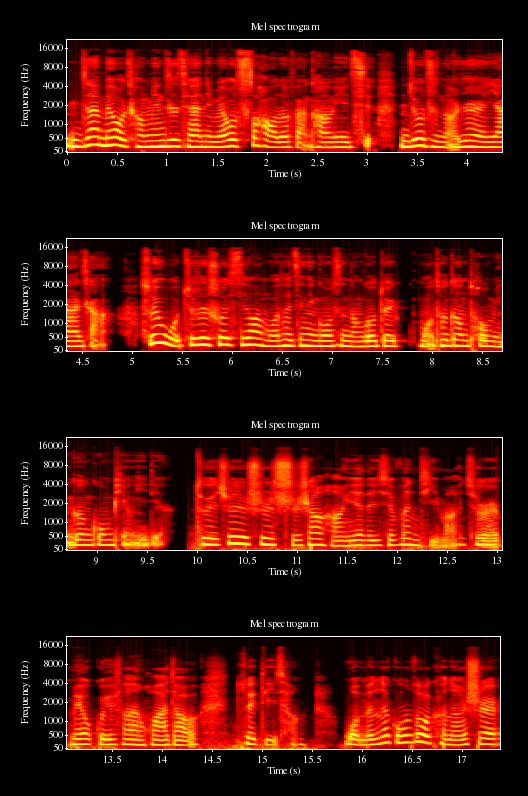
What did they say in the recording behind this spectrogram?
你在没有成名之前，你没有丝毫的反抗力气，你就只能任人压榨。所以我就是说，希望模特经纪公司能够对模特更透明、更公平一点。对，这就是时尚行业的一些问题嘛，就是没有规范化到最底层。我们的工作可能是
